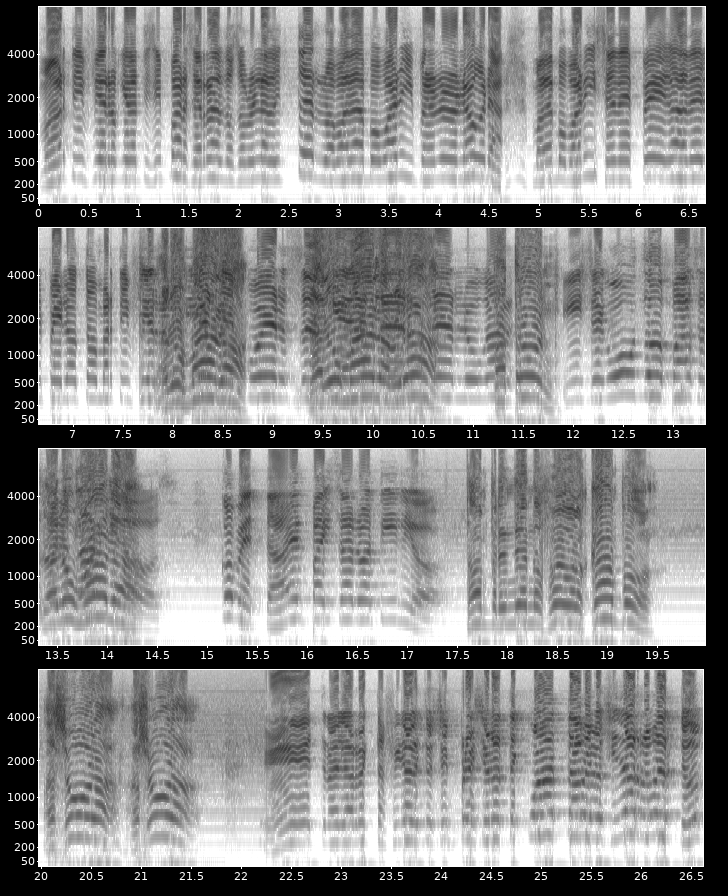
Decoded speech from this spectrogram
Martín Fierro quiere anticipar cerrando sobre el lado interno a Madame Bovary, pero no lo logra. Madame Bovary se despega del pelotón. Martín Fierro La luz mala. fuerza, La luz mala, mirá. lugar. Patrón. Y luz mala! Comenta el paisano Atilio. ¡Están prendiendo fuego los campos! ¡Ayuda! ¡Ayuda! Entra en la recta final, esto es impresionante. ¡Cuánta velocidad, Roberto!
